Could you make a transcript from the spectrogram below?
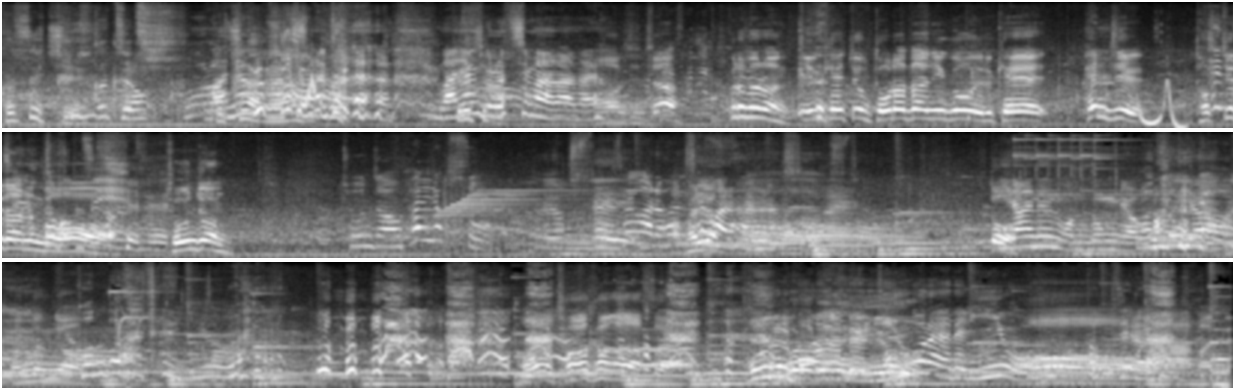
그럴 수 있지. 그럼 마냥 그렇지만 않아요. 마냥 그렇지만 않아요. 어 진짜? 그러면은 이렇게 좀 돌아다니고 이렇게 펜질, 덕질하는 거 펜질. 좋은 점 좋은 점 활력소. 네, 생활의 활력소. 생활의 활력소. 네. 또 일하는 원동력. 원동력. 원동력. 돈 벌어야 될 이유. 어 정확한 거 나왔어요. 돈을 벌어야 될 돈 이유. 벌어야 될 이유. 어, 덕질을. 아 맞네.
